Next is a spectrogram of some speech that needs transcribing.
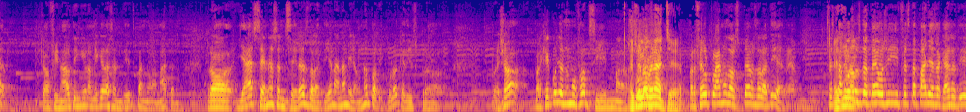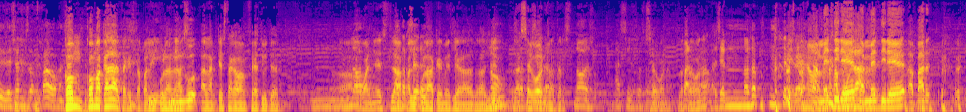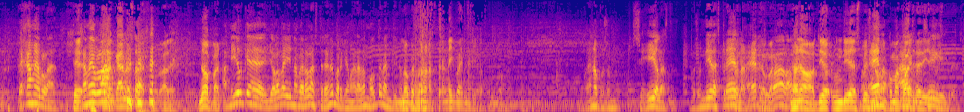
que al final tingui una mica de sentit quan no la maten. Però hi ha escenes senceres de la tia anant a mirar una pel·lícula que dius, però però això, per què collons m'ho fots? Si me la És un homenatge. Per fer el plano dels peus de la tia. Fes-te una- fotos de peus i fes-te palles a casa, tio, i deixa'ns en pau, home. Com, com ha quedat aquesta pel·lícula Ni- en ningú- les- en l'enquesta que van fer a Twitter? No, Ah, guanya, és la la, tercera. pel·lícula que més li agrada a la No, gent? és La la segona. La tercera. No, és... Ah, sí, és la segona. Segona. La Bueno, segona? La gent no, sap, no té ni idea. No, també et diré, també et diré, a part... Déjame hablar. Té... Déjame hablar. Ah, encara no estàs? Vale. No, per... A mi el que... Jo la vaig anar a veure a l'estrena perquè m'agrada molt Tarantino. No, perdona, l'estrena hi vaig anar jo, no. Bueno, pues un... Sí, a l'estrena. Pues un dia després, Perdona, eh? No, jo és va- igual, home. no, no, un dia després Bueno, no, com a vale, quatre dies sigui. després.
